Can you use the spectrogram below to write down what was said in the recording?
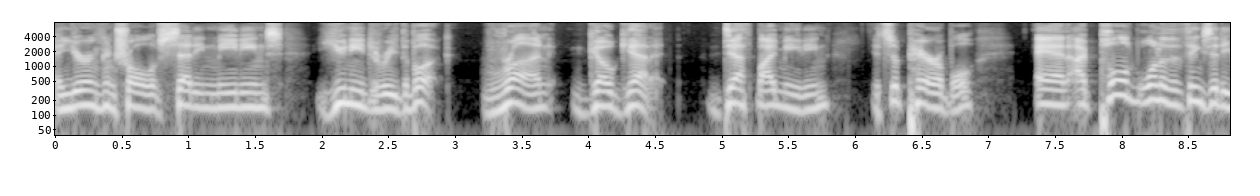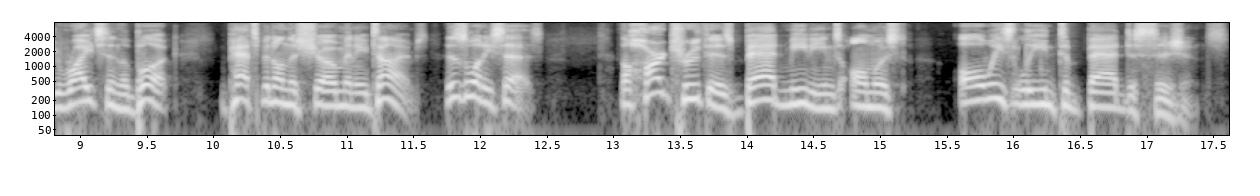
and you're in control of setting meetings, you need to read the book. Run, go get it death by meeting. It's a parable. And I pulled one of the things that he writes in the book. Pat's been on the show many times. This is what he says The hard truth is, bad meetings almost always lead to bad decisions,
